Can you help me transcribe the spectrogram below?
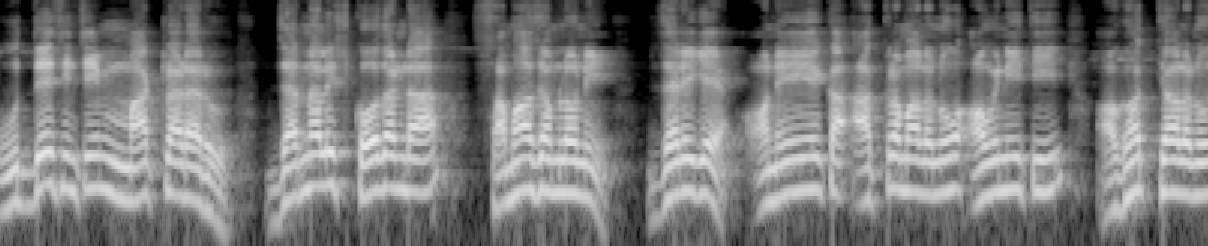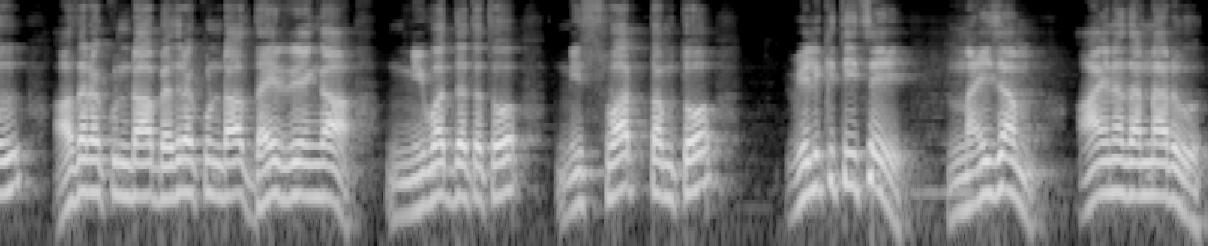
ఉద్దేశించి మాట్లాడారు. జర్నలిస్ట్ కోదండ సమాజంలోని జరిగే అనేక అక్రమాలను అవినీతి అగత్యాలను అదరకుండా బెదరకుండా ధైర్యంగా నిబద్ధతతో నిస్వార్థంతో వెలికితీసే నైజం ఆయనదన్నారు.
